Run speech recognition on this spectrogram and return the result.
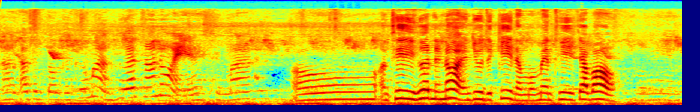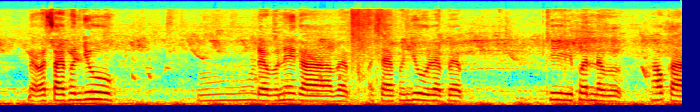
เอาเอาตรงๆก็คือมากเพื่อนน้อยหน่อยขึ้นมาอ๋ออันที่เฮือนน้อยๆอันอยู่ตะกี้น่ะบ่แม่นที่เจ้าบ่โมเมนต์แบบอาศัยเพิ่นอยู่อืมแต่วันนี้ก็แบบอาศัยเพิ่นอยู่แล้วแบบที่เพิ่นน่ะเฮาก็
